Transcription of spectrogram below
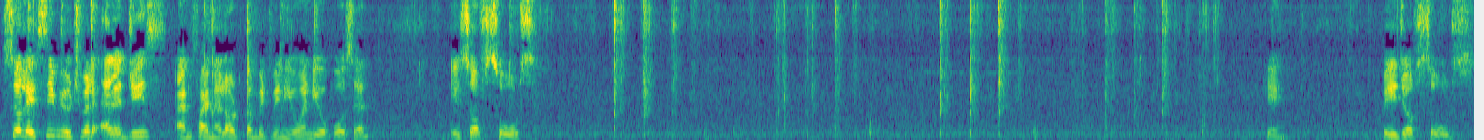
So let's see mutual energies and final outcome between you and your person. Ace of Swords. okay page of swords.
